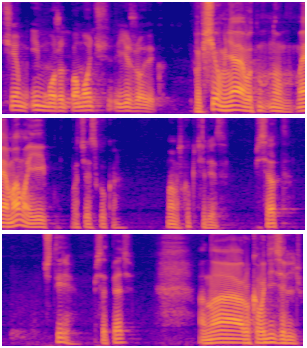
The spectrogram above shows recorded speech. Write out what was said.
чем им может помочь ежовик. Вообще у меня вот, ну, моя мама, ей, вот сейчас сколько? Мама, сколько тебе лет? 54? 55? Она руководитель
